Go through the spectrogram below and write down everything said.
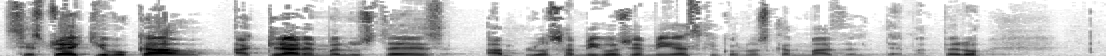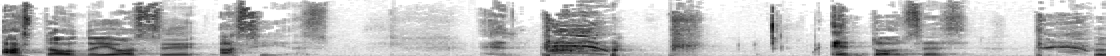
Si estoy equivocado, aclárenmelo ustedes, a los amigos y amigas que conozcan más del tema. Pero hasta donde yo sé, así es. Entonces,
